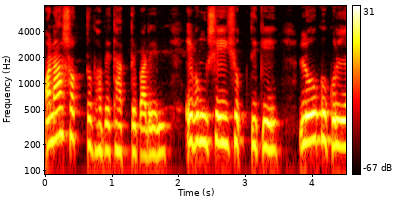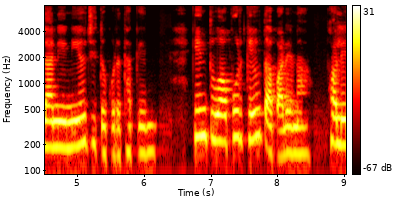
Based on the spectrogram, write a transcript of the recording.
অনাসক্তভাবে থাকতে পারেন এবং সেই শক্তিকে লোক কল্যাণে নিয়োজিত করে থাকেন। কিন্তু অপর কেউ তা পারে না। ফলে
